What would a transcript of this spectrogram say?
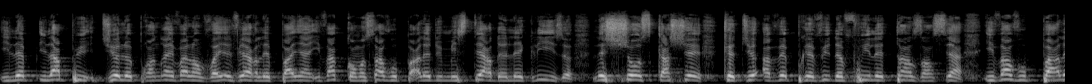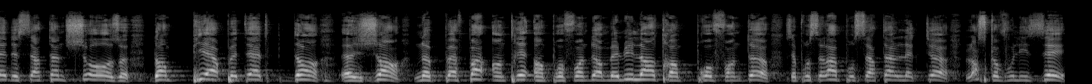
Il, est, il a pu, Dieu le prendra, il va l'envoyer vers les païens. Il va commencer à vous parler du mystère de l'Église, les choses cachées que Dieu avait prévues depuis les temps anciens. Il va vous parler parler de certaines choses dont Pierre peut-être, dont euh, Jean ne peuvent pas entrer en profondeur, mais lui, il entre en profondeur. C'est pour cela, pour certains lecteurs, lorsque vous lisez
